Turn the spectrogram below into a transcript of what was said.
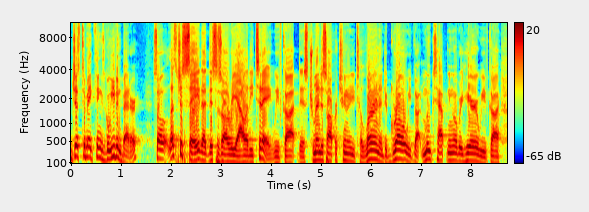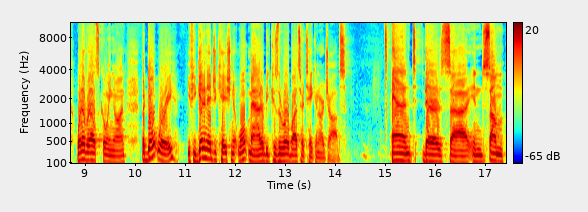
just to make things go even better, so let's just say that this is our reality today. We've got this tremendous opportunity to learn and to grow. We've got MOOCs happening over here. We've got whatever else going on. But don't worry, if you get an education, it won't matter because the robots are taking our jobs. And there's, uh, in some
